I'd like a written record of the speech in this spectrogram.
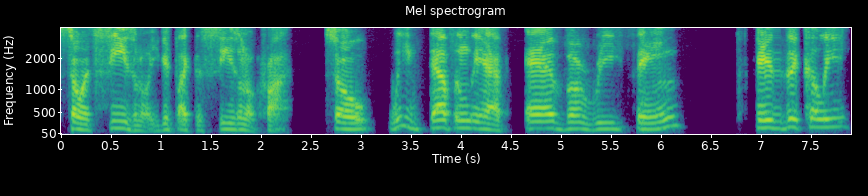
so it's seasonal. You get like the seasonal crime. So we definitely have everything physically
